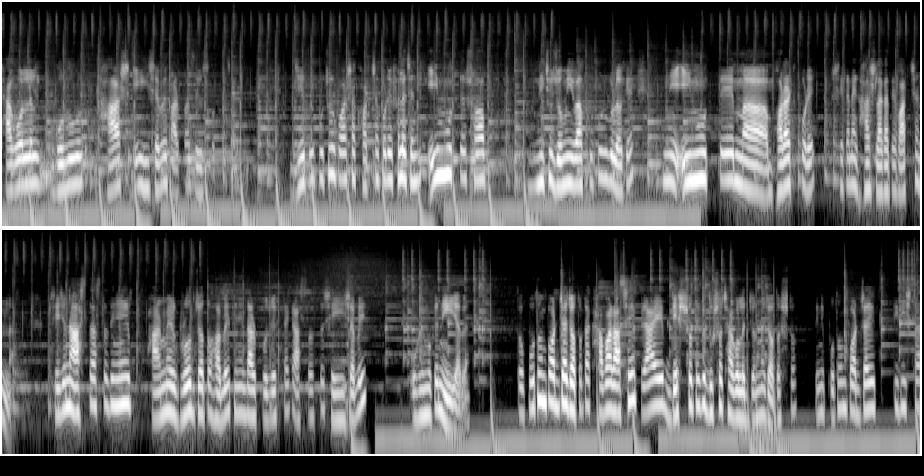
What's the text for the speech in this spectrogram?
ছাগল গরুর ঘাস এই হিসাবে পারপাস ইউজ করতে চান যেহেতু প্রচুর পয়সা খরচা করে ফেলেছেন, এই মুহূর্তে সব নিচু জমি বা পুকুরগুলোকে তিনি এই মুহূর্তে ভরাট করে সেখানে ঘাস লাগাতে পারছেন না। সেই জন্য আস্তে আস্তে তিনি ফার্মের গ্রোথ যত হবে, তিনি তার প্রজেক্টটাকে আস্তে আস্তে সেই হিসাবেই অভিমুখে নিয়ে যাবে তো প্রথম পর্যায়ে যতটা খাবার আছে, প্রায় দেড়শো থেকে দুশো ছাগলের জন্য যথেষ্ট। তিনি প্রথম পর্যায়ে তিরিশটা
